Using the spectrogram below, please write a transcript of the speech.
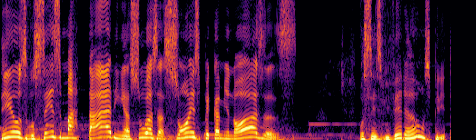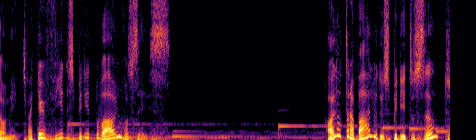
Deus vocês matarem as suas ações pecaminosas, vocês viverão espiritualmente, vai ter vida espiritual em vocês. Olha o trabalho do Espírito Santo.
